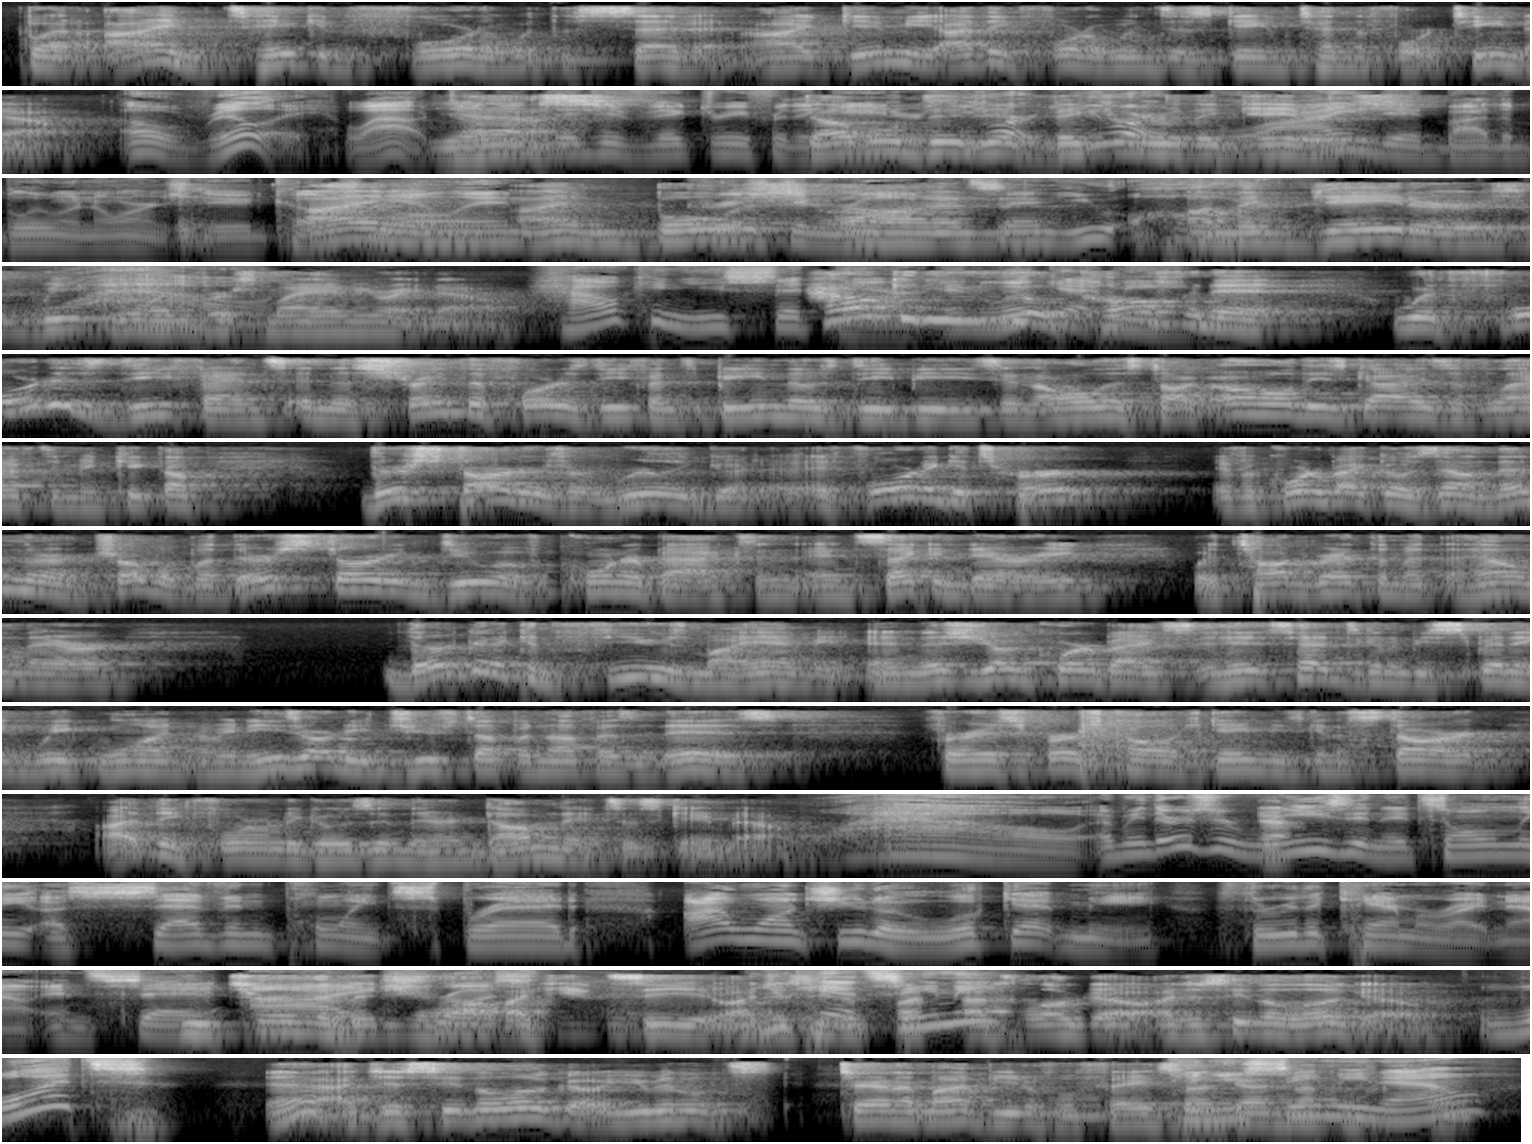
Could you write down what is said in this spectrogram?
But I'm taking Florida with the seven. I give me. I think Florida wins this game ten to fourteen now. Oh, really? Wow. Double Yes. digit victory for the Double Gators. digit you are, victory you are with the Gators. blinded by the blue and orange, dude. Coach I am. Mullen, I am bullish Christian on, You are. on the Gators week Wow. one versus Miami right now. How can you sit How there can you and feel me? confident with Florida's defense and the strength of Florida's defense being those DBs and all this talk? Oh, all these guys have left and been kicked off. Their starters are really good. If Florida gets hurt, if a quarterback goes down, then they're in trouble. But their starting duo of cornerbacks and, and secondary with Todd Grantham at the helm there, they're going to confuse Miami. And this young quarterback, his head's going to be spinning week one. I mean, he's already juiced up enough as it is for his first college game he's going to start. I think Florida goes in there and dominates this game now. Wow. I mean, there's a reason it's only a seven point spread. I want you to look at me through the camera right now and say, You I video off. trust. I can't see you. I You just can't see, the see me? Logo. I just see the logo. What? Yeah, I just see the logo. You've been staring at my beautiful face. Can I've you see me now?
